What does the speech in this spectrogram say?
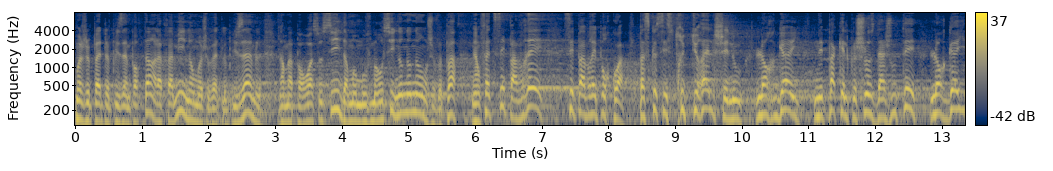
Moi, je veux pas être le plus important. À la famille, non, moi, je veux être le plus humble. Dans ma paroisse aussi, dans mon mouvement aussi. Non, non, non, je veux pas. Mais en fait, c'est pas vrai. C'est pas vrai. Pourquoi? Parce que c'est structurel chez nous. L'orgueil n'est pas quelque chose d'ajouté. L'orgueil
